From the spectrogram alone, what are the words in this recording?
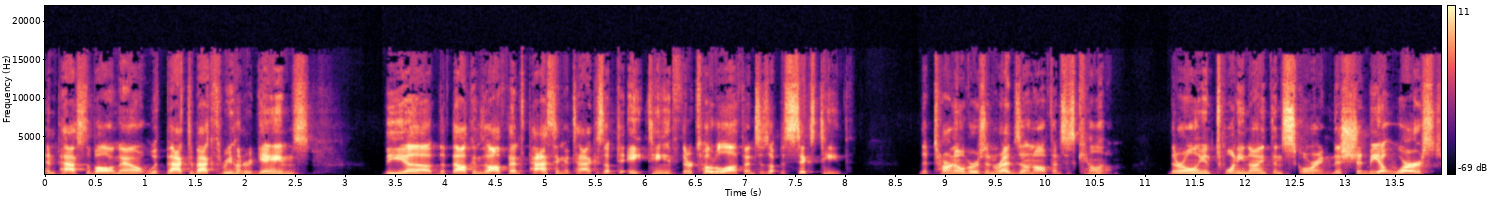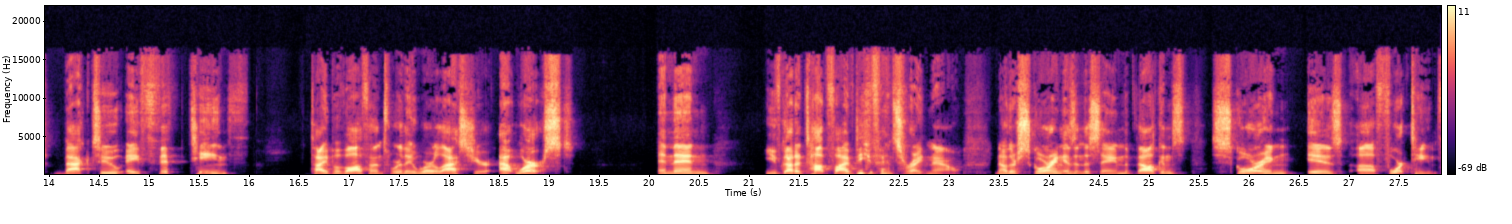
and pass the ball. Now, with back to back 300 games, the uh, the Falcons' offense passing attack is up to 18th. Their total offense is up to 16th. The turnovers and red zone offense is killing them. They're only in 29th in scoring. This should be at worst back to a 15th type of offense where they were last year, at worst. And then you've got a top five defense right now. Now, their scoring isn't the same. The Falcons' scoring is uh, 14th,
